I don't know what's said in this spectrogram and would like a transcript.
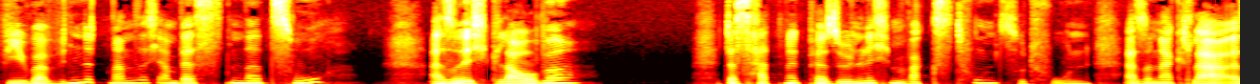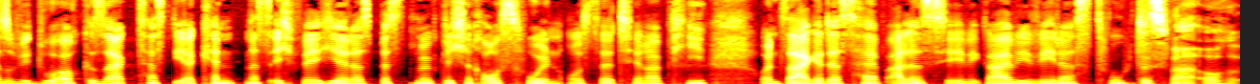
wie überwindet man sich am besten dazu? Also ich glaube, das hat mit persönlichem Wachstum zu tun. Also na klar, also wie du auch gesagt hast, die Erkenntnis, ich will hier das Bestmögliche rausholen aus der Therapie und sage deshalb alles, egal wie weh das tut. Das war auch,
